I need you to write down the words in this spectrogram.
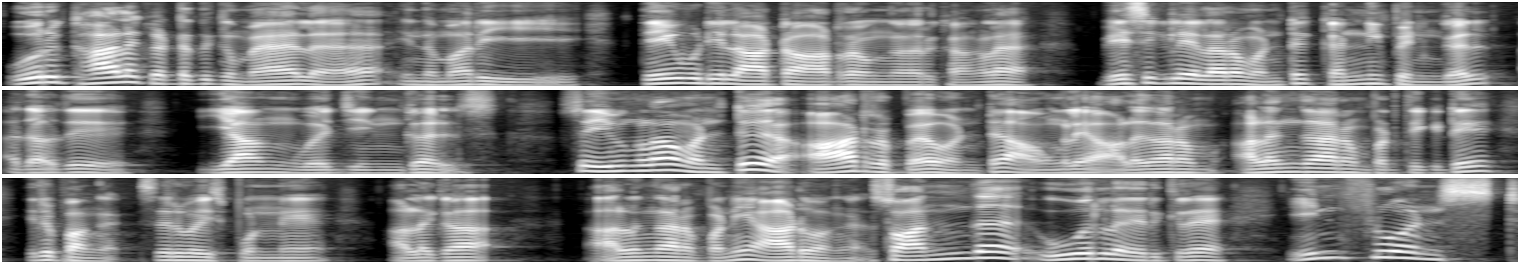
ஒரு காலகட்டத்துக்கு மேலே இந்த மாதிரி தேவடியில் ஆட்டம் ஆடுறவங்க இருக்காங்களே பேசிக்கலி எல்லோரும் வந்துட்டு கன்னி பெண்கள் அதாவது யங் வெர்ஜின் கேர்ள்ஸ் ஸோ இவங்களாம் வந்துட்டு ஆடுறப்ப வந்துட்டு அவங்களே அலங்காரம் அலங்காரம் படுத்திக்கிட்டு இருப்பாங்க. சிறு வயசு பொண்ணு அழகாக அலங்காரம் பண்ணி ஆடுவாங்க. ஸோ அந்த ஊரில் இருக்கிற இன்ஃப்ளூயன்ஸ்ட்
